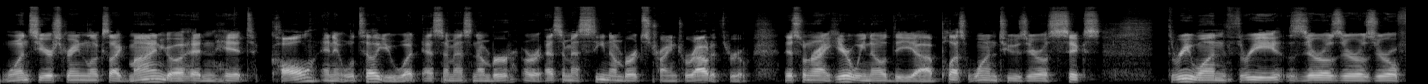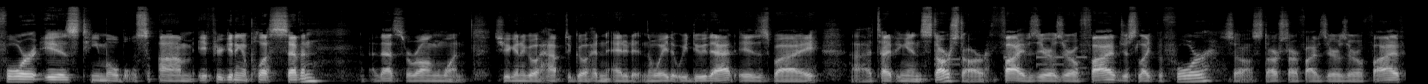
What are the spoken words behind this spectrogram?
Once your screen looks like mine, go ahead and hit call and it will tell you what SMS number or SMSC number it's trying to route it through. This one right here, we know the uh, plus 1206 3130004 is T-Mobile's. Um, if you're getting a plus 7, that's the wrong one. So you're going to go have to go ahead and edit it. And the way that we do that is by uh, typing in star star 5005 just like before. So star star 5005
